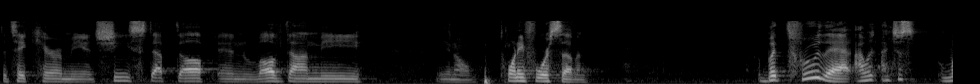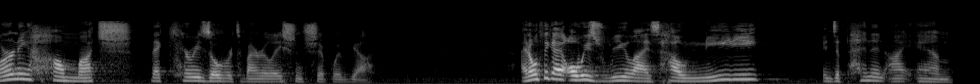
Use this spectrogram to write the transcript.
to take care of me. And she stepped up and loved on me, you know, 24 7. But through that, I was I'm just learning how much that carries over to my relationship with God. I don't think I always realize how needy and dependent I am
